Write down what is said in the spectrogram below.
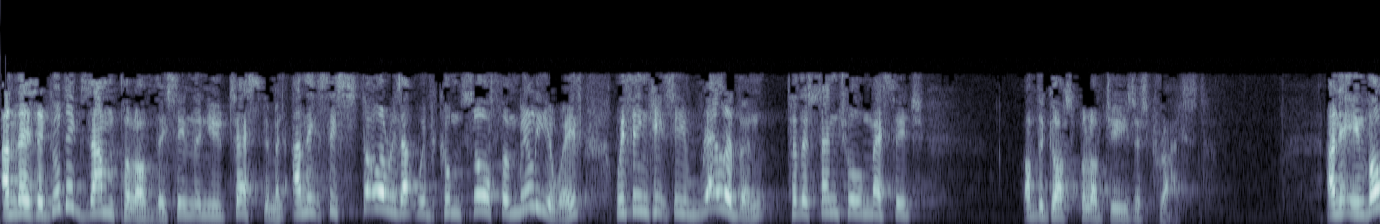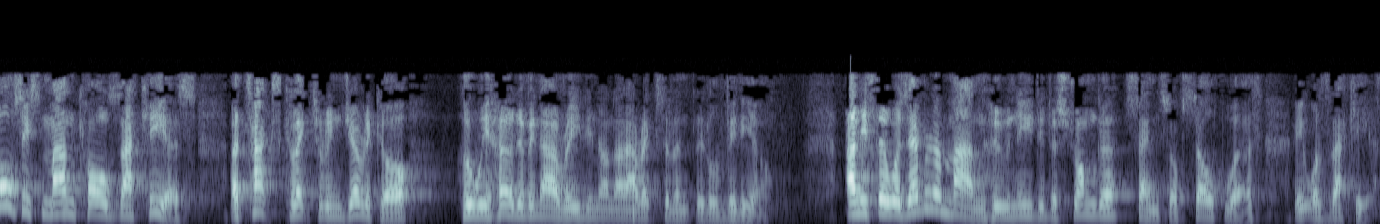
And there's a good example of this in the New Testament, and it's this story that we've become so familiar with, we think it's irrelevant to the central message of the gospel of Jesus Christ. And it involves this man called Zacchaeus, a tax collector in Jericho, who we heard of in our reading on our excellent little video. And if there was ever a man who needed a stronger sense of self-worth, it was Zacchaeus.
